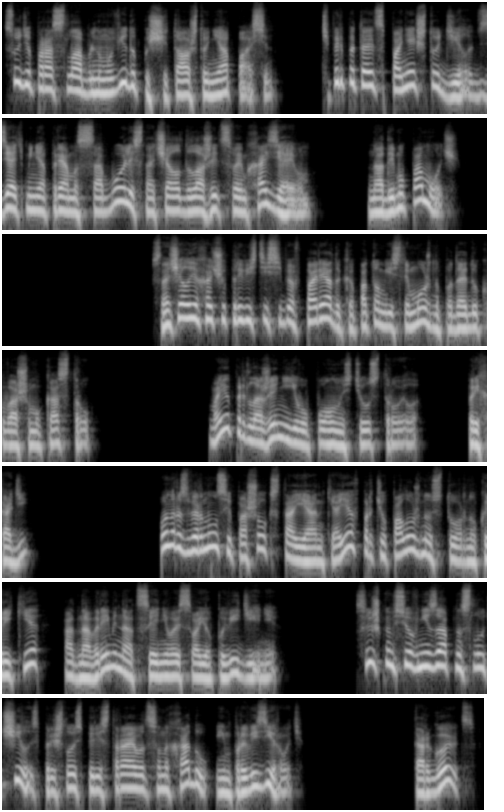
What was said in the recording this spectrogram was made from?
Судя по расслабленному виду, посчитал, что не опасен. Теперь пытается понять, что делать, взять меня прямо с собой или сначала доложить своим хозяевам. Надо ему помочь. Сначала я хочу привести себя в порядок, а потом, если можно, подойду к вашему костру. Мое предложение его полностью устроило. Приходи. Он развернулся и пошел к стоянке, а я в противоположную сторону, к реке, одновременно оценивая свое поведение. Слишком все внезапно случилось, пришлось перестраиваться на ходу, импровизировать. Торговец?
